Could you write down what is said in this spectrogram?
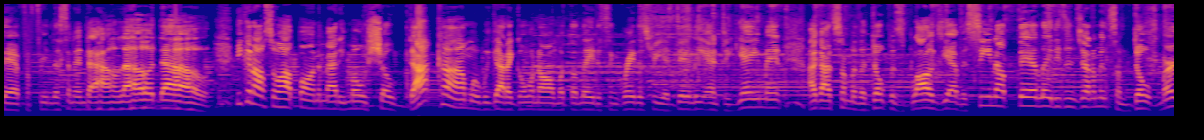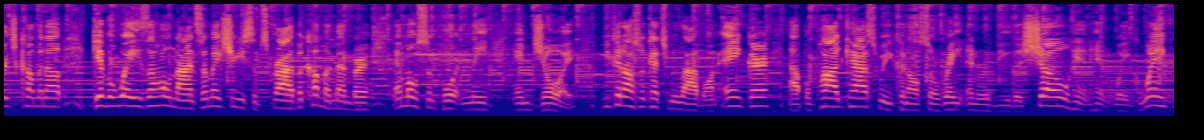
there for free listening download. You can also hop on to MattyMoShow.com where we got it going on with the latest and greatest for your daily entertainment Yemen. I got some of the dopest blogs you ever seen up there, ladies and gentlemen. Some dope merch coming up, giveaways, the whole nine. So make sure you subscribe, become a member, and most importantly, enjoy. You can also catch me live on Anchor, Apple Podcasts, where you can also rate and review the show. Hint, hint, wink, wink.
